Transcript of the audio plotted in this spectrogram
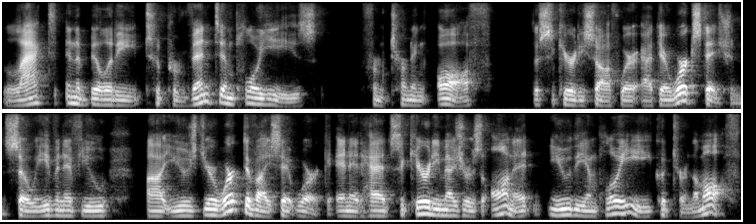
lacked an ability to prevent employees from turning off the security software at their workstations. So even if you uh, used your work device at work and it had security measures on it, you, the employee, could turn them off.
